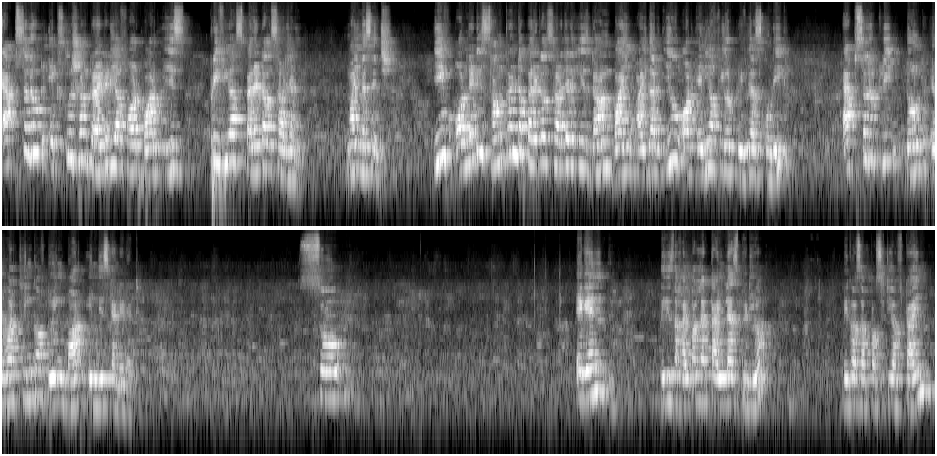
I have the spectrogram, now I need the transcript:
absolute exclusion criteria for barb is previous palatal surgery. My message, if already some kind of palatal surgery is done by either you or any of your previous colleague, absolutely don't ever think of doing barb in this candidate. So, again, this is the hyperlapse time-lapse video because of paucity of time.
